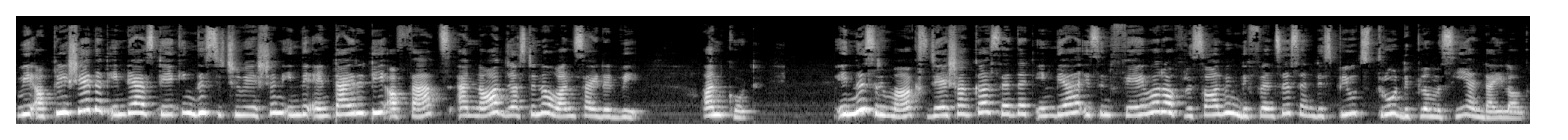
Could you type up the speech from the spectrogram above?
We appreciate that India is taking this situation in the entirety of facts and not just in a one sided way. Unquote. In his remarks, Jaishankar said that India is in favor of resolving differences and disputes through diplomacy and dialogue.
